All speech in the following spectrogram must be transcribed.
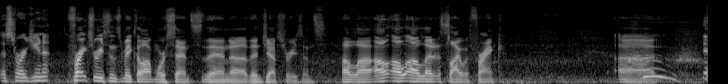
a storage unit? Frank's reasons make a lot more sense than uh, than Geoff's reasons. I'll, uh, I'll, I'll I'll let it slide with Frank. Uh,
